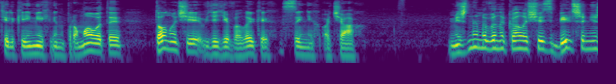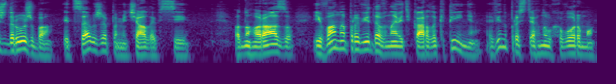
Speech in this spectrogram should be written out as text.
тільки й міг він промовити, тонучи в її великих синіх очах. Між ними виникало щось більше, ніж дружба, і це вже помічали всі. Одного разу Івана провідав навіть карлик піня. Він простягнув хворому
